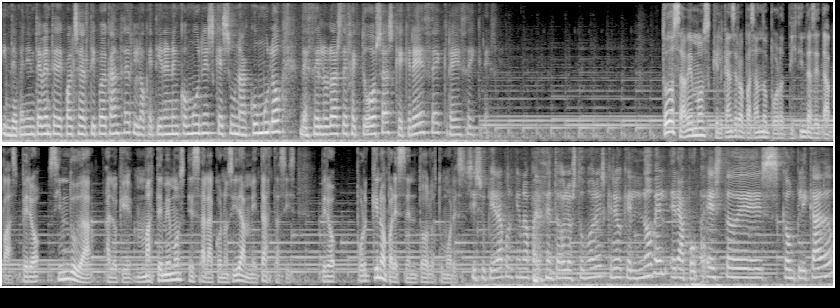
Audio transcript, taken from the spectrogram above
independientemente de cuál sea el tipo de cáncer, lo que tienen en común es que es un acúmulo de células defectuosas que crece, crece y crece. Todos sabemos que el cáncer va pasando por distintas etapas, pero sin duda a lo que más tememos es a la conocida metástasis. Pero, ¿por qué no aparecen todos los tumores? Si supiera por qué no aparecen todos los tumores, creo que el Nobel era poco. Esto es complicado,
